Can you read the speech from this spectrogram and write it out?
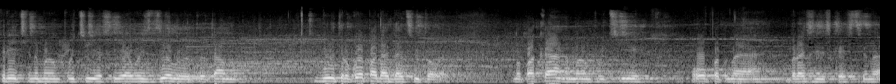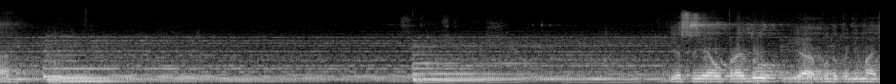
Третий на моем пути, если я его сделаю, то там будет рукой подать до титула. Но пока на моем пути опытная бразильская стена. Если я его пройду, я буду понимать,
